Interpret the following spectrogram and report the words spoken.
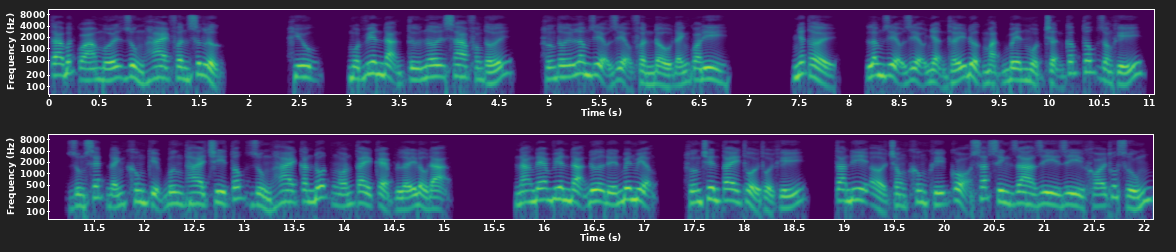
Ta bất quá mới dùng hai phân sức lực. Hưu, một viên đạn từ nơi xa phóng tới, hướng tới Lâm Diệu Diệu phần đầu đánh qua đi. Nhất thời, Lâm Diệu Diệu nhận thấy được mặt bên một trận cấp tốc dòng khí, dùng xét đánh không kịp bưng thai chi tốc dùng hai căn đốt ngón tay kẹp lấy đầu đạn. Nàng đem viên đạn đưa đến bên miệng, hướng trên tay thổi thổi khí, tan đi ở trong không khí cọ sát sinh ra gì gì khói thuốc súng,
